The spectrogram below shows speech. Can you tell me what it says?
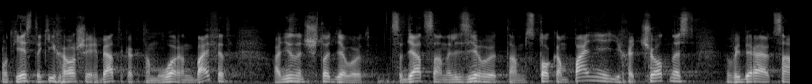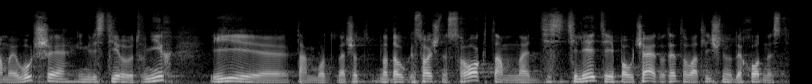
Вот есть такие хорошие ребята, как там Уоррен Баффет, они, значит, что делают? Садятся, анализируют там 100 компаний, их отчетность, выбирают самые лучшие, инвестируют в них и там, вот, значит, на долгосрочный срок, там, на десятилетие получают вот эту отличную доходность.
